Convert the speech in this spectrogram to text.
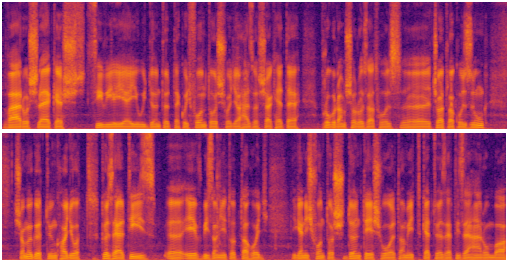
város lelkes civiljei úgy döntöttek, hogy fontos, hogy a házasság hete programsorozathoz csatlakozzunk, és a mögöttünk hagyott közel tíz év bizonyította, hogy igenis fontos döntés volt, amit 2013-ban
